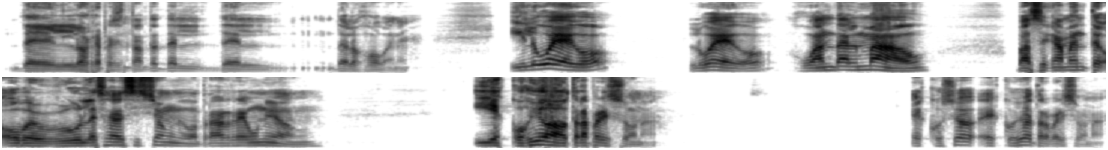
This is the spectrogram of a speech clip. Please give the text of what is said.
de los representantes de los jóvenes. Y luego, luego, Juan Dalmao básicamente overruled esa decisión en otra reunión y escogió a otra persona escogió, escogió a otra persona.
